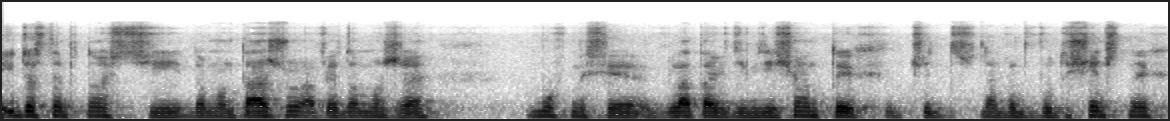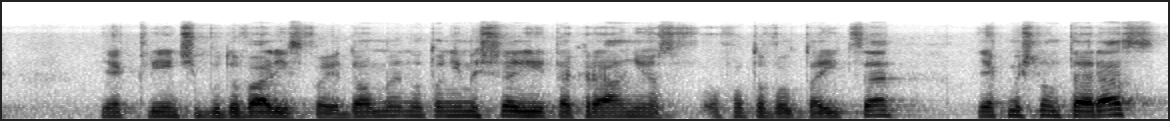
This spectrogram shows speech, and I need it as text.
i dostępności do montażu, a wiadomo, że mówmy się, w latach 90. czy, czy nawet 2000 jak klienci budowali swoje domy, no to nie myśleli tak realnie o, o fotowoltaice, jak myślą teraz.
